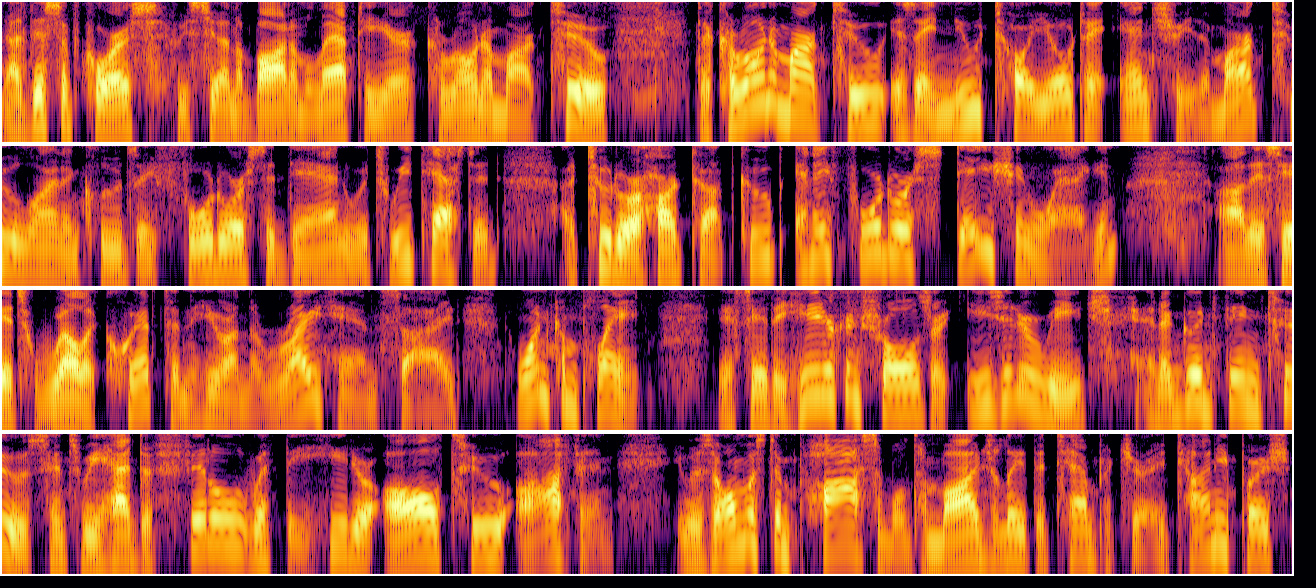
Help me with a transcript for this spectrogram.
Now this, of course, we see on the bottom left here, Corona Mark II. The Corona Mark II is a new Toyota entry. The Mark II line includes a four-door sedan, which we tested, a two-door hardtop coupe, and a four-door station wagon. Uh, they say it's well equipped, and here on the right-hand side, one complaint, they say the heater controls are easy to reach, and a good thing too, since we had to fiddle with the heater all too often. It was almost impossible to modulate the temperature. A tiny push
